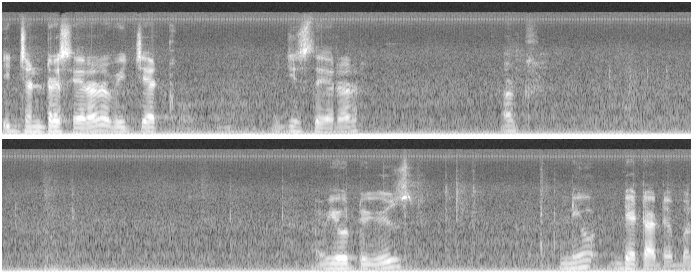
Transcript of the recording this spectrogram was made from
It generates error which at which is the error. Okay. Have to use new data table.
